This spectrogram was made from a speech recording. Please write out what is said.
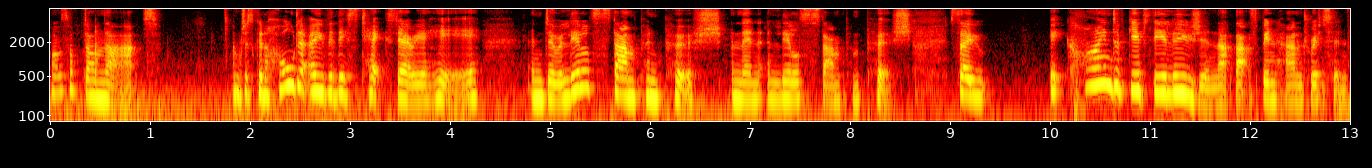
Once I've done that, I'm just going to hold it over this text area here and do a little stamp and push and then a little stamp and push. So it kind of gives the illusion that that's been handwritten.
